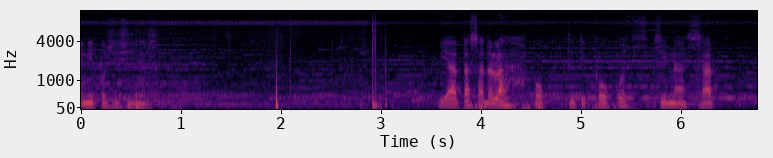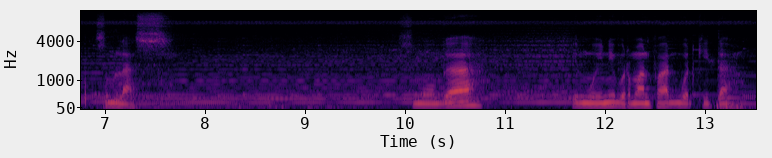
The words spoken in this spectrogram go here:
Ini posisinya. Di atas adalah titik fokus Cinasat 11 Semoga ilmu ini bermanfaat buat kita.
